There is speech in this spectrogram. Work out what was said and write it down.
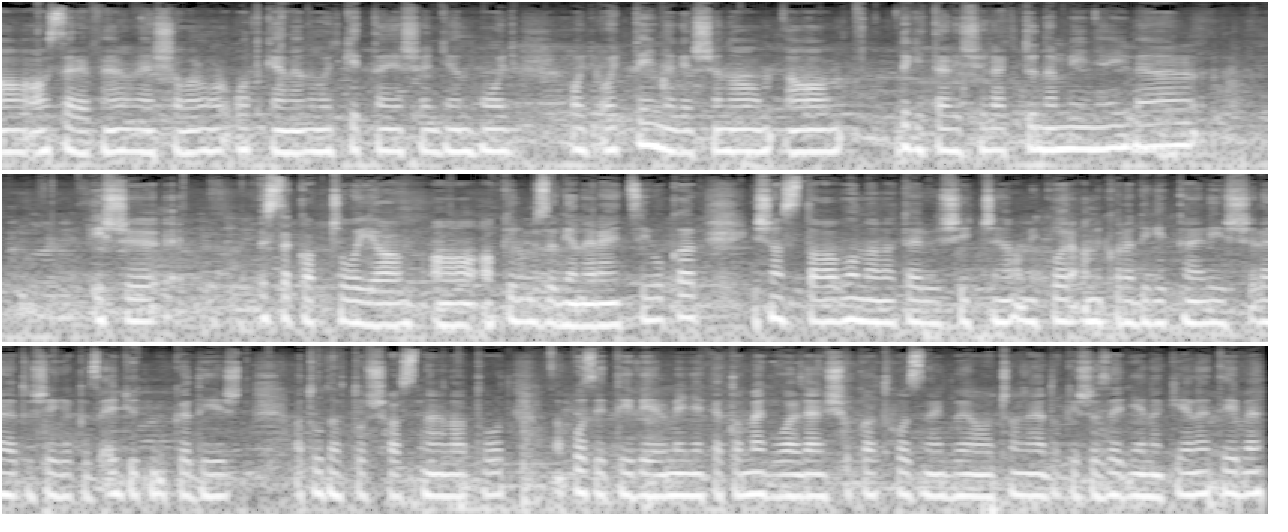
a, a szerepvállalása ott kellene, hogy kiteljesedjen, hogy, hogy, hogy ténylegesen a, a digitális világ tüneményeivel és összekapcsolja a, a különböző generációkat, és azt a vonalat erősítse, amikor, amikor a digitális lehetőségek az együttműködést, a tudatos használatot, a pozitív élményeket, a megoldásokat hoznák be a családok és az egyének életébe,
